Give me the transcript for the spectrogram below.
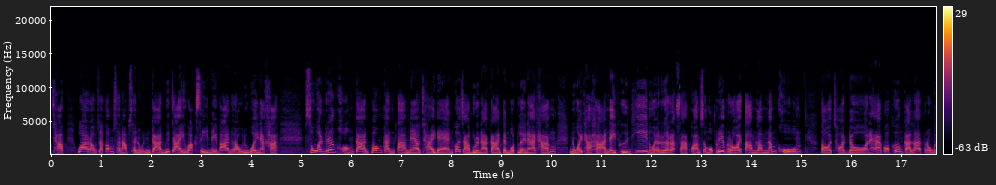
ำชับว่าเราจะต้องสนับสนุนการวิจัยวัคซีนในบ้านเราด้วยนะคะ ส่วนเรื่องของการป้องกันตามแนวชายแดนก็จะบูรณาการกันหมดเลยนะ ทั้งหน่วยทหารในพื้นที่หน่วยเรือรักษาความสงบเรียบร้อยตามลำน้ำโขงต่อชอดอนะคะก็เพิ่มการลาดตระเว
